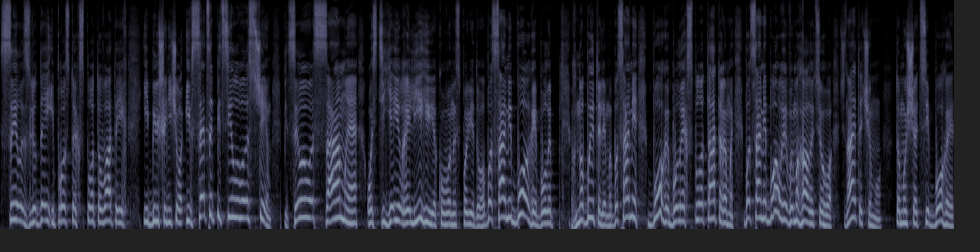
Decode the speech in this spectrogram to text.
сили з людей і просто експлуатувати їх, і більше нічого. І все це підсилувалося з чим? Підсилувалося саме ось тією релігією, яку вони сповідували. Бо самі боги були гнобителями, бо самі боги були експлуататорами, бо самі боги вимагали цього. Знаєте чому? Тому що ці боги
